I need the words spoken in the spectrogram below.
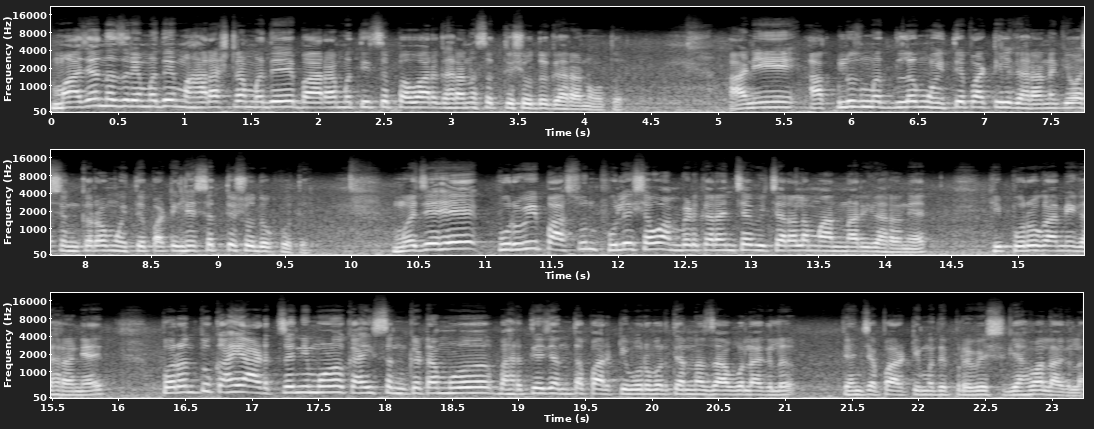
माझ्या नजरेमध्ये महाराष्ट्रामध्ये बारामतीचं पवार घराणं सत्यशोधक घराणं होतं. आणि अकलूजमधलं मोहिते पाटील घराणं किंवा शंकरराव मोहिते पाटील हे सत्यशोधक होते. म्हणजे हे पूर्वीपासून फुले शाहू आंबेडकरांच्या विचाराला मानणारी घराणे आहेत. ही पुरोगामी घराणे आहेत. परंतु काही अडचणीमुळं काही संकटामुळं भारतीय जनता पार्टीबरोबर त्यांना जावं लागलं. त्यांच्या पार्टीमध्ये प्रवेश घ्यावा लागला.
